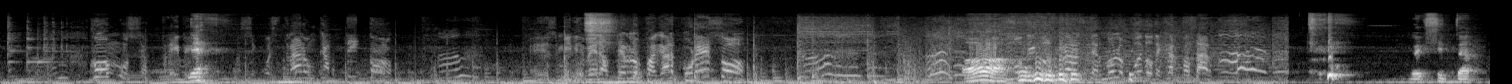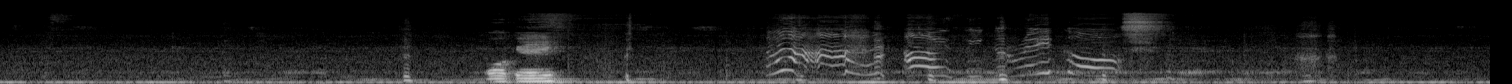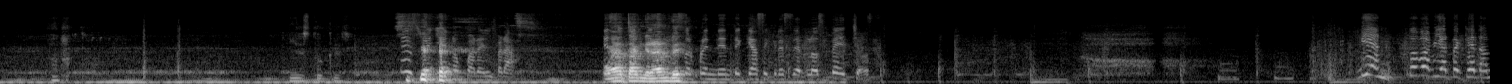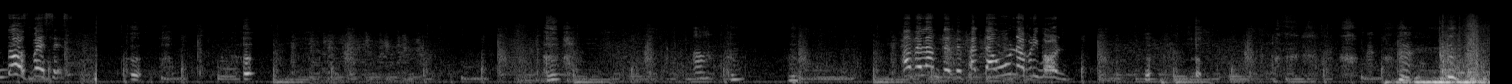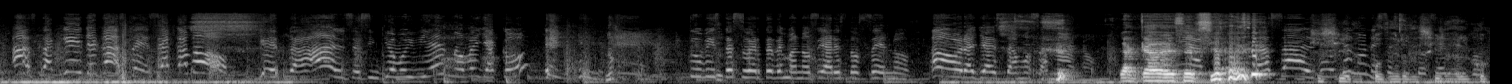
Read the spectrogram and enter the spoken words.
¿Cómo se atreve a secuestrar a un gatito? Es mi deber hacerlo pagar por eso. ¡Ah! Hámster, no lo puedo dejar pasar. Lo excita. Ok. ¡Ay, sí, qué rico! ¿Y esto qué es? Es relleno para el brazo. Ahora Es tan grande. sorprendente que hace crecer los pechos. Bien, todavía te quedan dos veces. Ah. Adelante, te falta una, bribón. ¡Hasta aquí llegaste! ¡Se acabó! ¿Qué tal? ¿Se sintió muy bien, no, bellaco? Tuviste suerte de manosear estos senos. Ahora ya estamos a mano. La cara de decepción. Quisiera poder decir algo.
